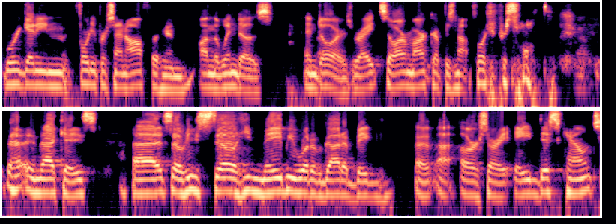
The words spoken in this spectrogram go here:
we're getting 40% off for him on the windows and doors right? So our markup is not 40% in that case. Uh, so he's still he maybe would have got a big uh, uh, or sorry, a discount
